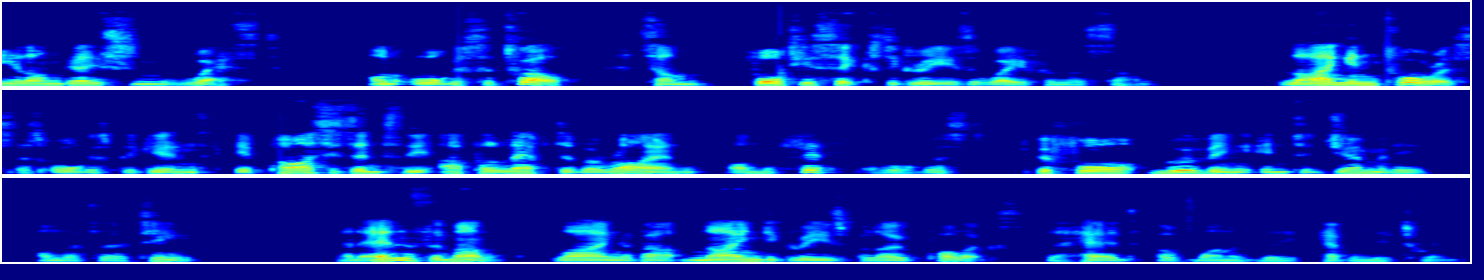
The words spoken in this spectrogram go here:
elongation west on August the 12th, some 46 degrees away from the Sun. Lying in Taurus as August begins, it passes into the upper left of Orion on the 5th of August before moving into Gemini on the 13th, and ends the month lying about 9 degrees below Pollux, the head of one of the heavenly twins.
